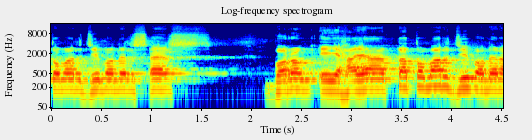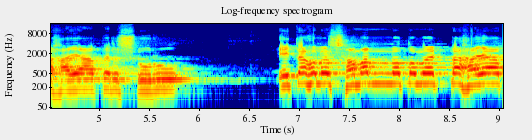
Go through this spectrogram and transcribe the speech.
তোমার জীবনের শেষ। বরং এই হায়াতটা তোমার জীবনের হায়াতের শুরু। এটা হলো সামান্যতম একটা হায়াত।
